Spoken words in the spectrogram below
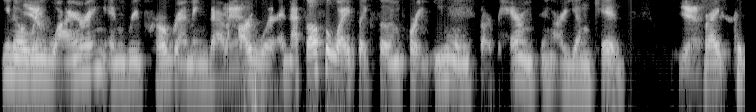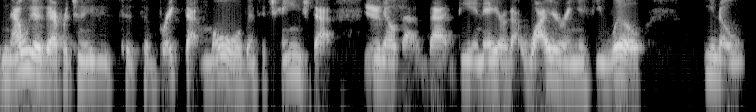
you know, rewiring and reprogramming that yeah. hardware. And that's also why it's like so important, even when we start parenting our young kids. Yes. Right. Because now we have the opportunity to, to break that mold and to change that, yes. you know, that that DNA or that wiring, if you will, you know,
